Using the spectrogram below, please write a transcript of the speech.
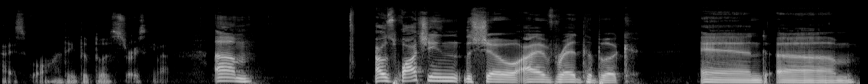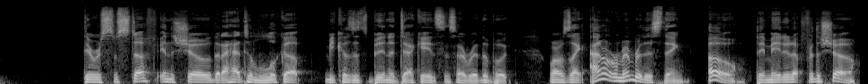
high school. I think the book stories came out. Um I was watching the show, I've read the book and um there was some stuff in the show that I had to look up because it's been a decade since I read the book where I was like, I don't remember this thing. Oh, they made it up for the show.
